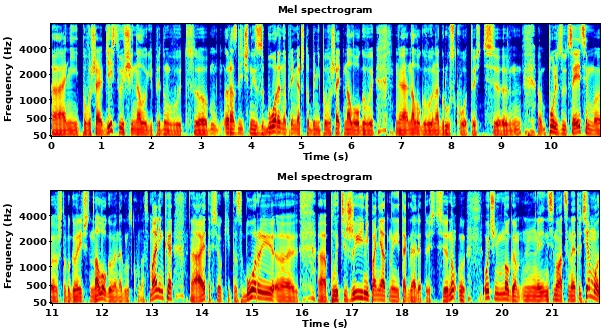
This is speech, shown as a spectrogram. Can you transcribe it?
а, они повышают действующие налоги, придумывают э, различные сборы, например, чтобы не повышать налоговые, э, налоговую нагрузку. То есть э, пользуются этим, чтобы говорить, что налоговая нагрузка у нас маленькая, а это все какие-то сборы, платежи непонятные и так далее. То есть, ну, очень много инсинуаций на эту тему.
